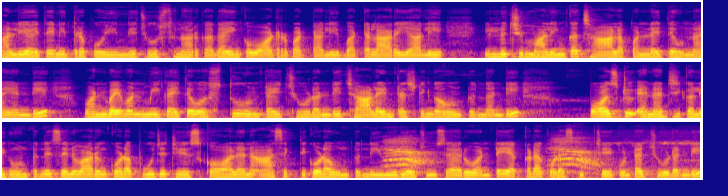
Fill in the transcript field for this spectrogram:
మళ్ళీ అయితే నిద్రపోయింది. చూస్తున్నారు కదా ఇంకా వాటర్ పట్టాలి బట్టలు ఆరేయాలి ఇల్లు చిమ్మాలి. ఇంకా చాలా పనులు అయితే ఉన్నాయండి. వన్ బై వన్ మీకైతే వస్తూ ఉంటాయి చూడండి. చాలా ఇంట్రెస్టింగ్గా ఉంటుందండి. పాజిటివ్ ఎనర్జీ కలిగి ఉంటుంది. శనివారం కూడా పూజ చేసుకోవాలనే ఆసక్తి కూడా ఉంటుంది. ఈ వీడియో చూశారు అంటే ఎక్కడా కూడా స్కిప్ చేయకుండా చూడండి.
